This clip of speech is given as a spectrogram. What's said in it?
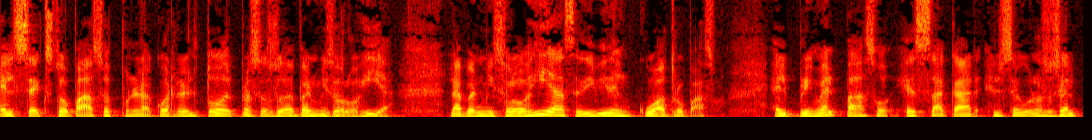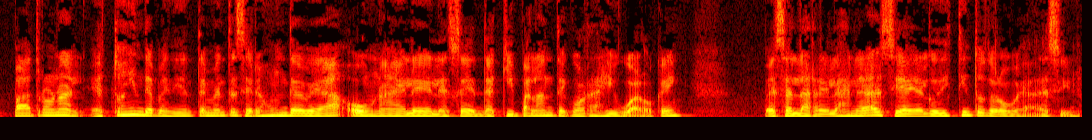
El sexto paso es poner a correr todo el proceso de permisología. La permisología se divide en cuatro pasos. El primer paso es sacar el seguro social patronal. Esto es independientemente si eres un DBA o una LLC. De aquí para adelante corres igual, ¿ok? Esa es la regla general. Si hay algo distinto, te lo voy a decir.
